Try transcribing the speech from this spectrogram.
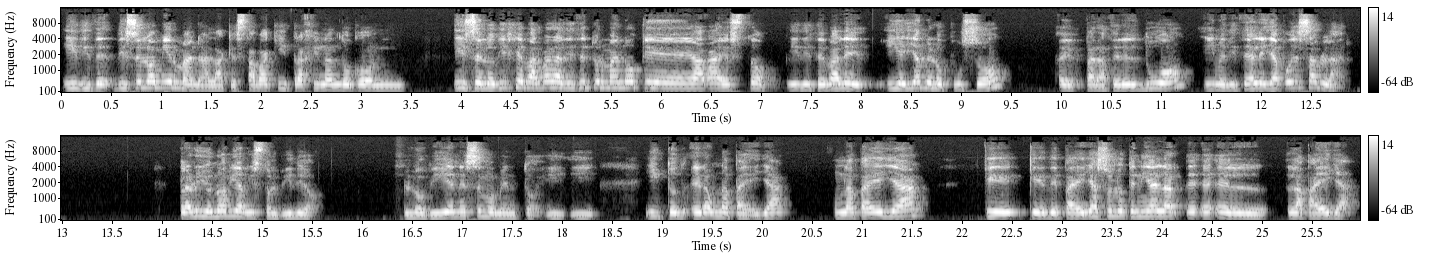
Y dice, díselo a mi hermana, la que estaba aquí trajinando con... Y se lo dije, Bárbara, dice tu hermano que haga esto. Y dice, vale, y ella me lo puso eh, para hacer el dúo y me dice, Ale, ya puedes hablar. Claro, yo no había visto el vídeo. Lo vi en ese momento y, y- y todo, era una paella. Una paella que, que de paella solo tenía el el- la paella.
